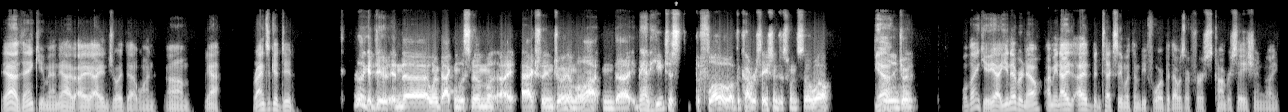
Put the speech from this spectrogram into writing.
Yeah, thank you, man. Yeah, I, I enjoyed that one. Um, yeah, Ryan's a good dude. Really good dude. And uh, I went back and listened to him. I, I actually enjoy him a lot. And uh, man, he just the flow of the conversation just went so well. Yeah, I really enjoyed it. Well, thank you. Yeah, you never know. I mean, I I had been texting with him before, but that was our first conversation. Like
